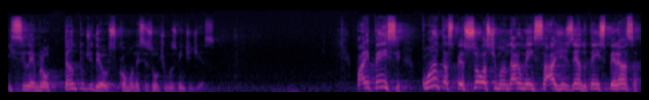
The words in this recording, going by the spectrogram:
e se lembrou tanto de Deus como nesses últimos 20 dias. Pare e pense, quantas pessoas te mandaram mensagem dizendo: tem esperança,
